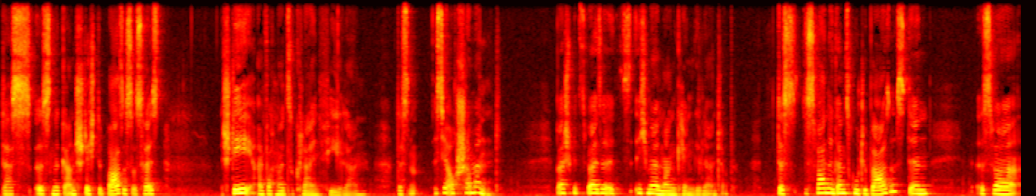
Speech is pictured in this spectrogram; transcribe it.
das ist eine ganz schlechte Basis. Das heißt, steh einfach mal zu kleinen Fehlern. Das ist ja auch charmant. Beispielsweise, als ich meinen Mann kennengelernt habe. Das, das war eine ganz gute Basis, denn es war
